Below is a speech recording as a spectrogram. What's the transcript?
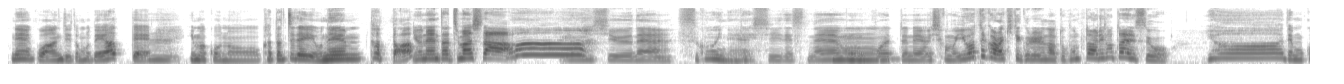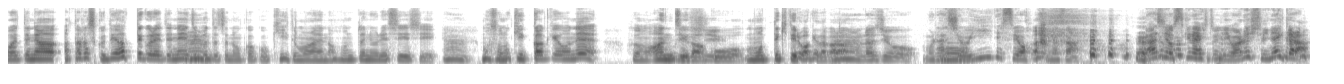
ねこうアンジーとも出会って、うん。今この形で4年経った。4年経ちました。4周年。すごいね。嬉しいですね、うん。もうこうやってねしかも岩手から来てくれるなんて本当ありがたいですよいやーでもこうやってねあ新しく出会ってくれてね、うん。自分たちの音楽を聴いてもらえるのは本当に嬉しいし、うん。まあ、そのきっかけをねそのアンジーがこう持ってきてるわけだから、うん、ラジオ。もうラジオいいですよ皆さん。ラジオ好きな人に悪い人いないから本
